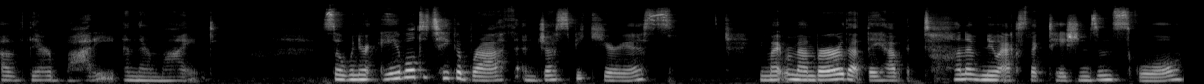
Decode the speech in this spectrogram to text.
of their body and their mind. So, when you're able to take a breath and just be curious, you might remember that they have a ton of new expectations in school.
